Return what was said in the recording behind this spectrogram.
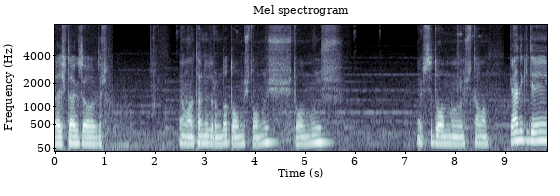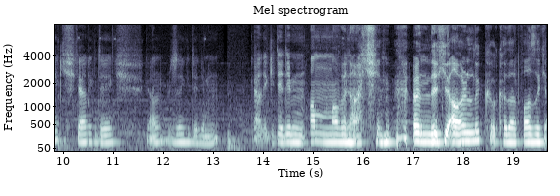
Birazcık daha güzel olabilir. Envanter ne durumda? Dolmuş dolmuş. Dolmuş. Hepsi dolmuş. Tamam. Gel gidek. Gel gidek. Gel bize gidelim. Hadi gidelim ama ve lakin öndeki ağırlık o kadar fazla ki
